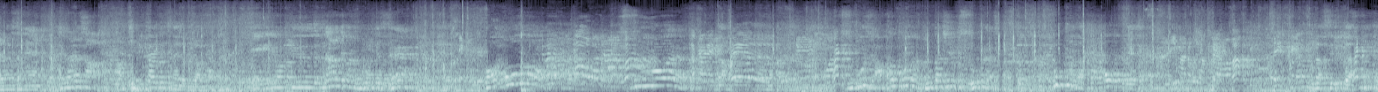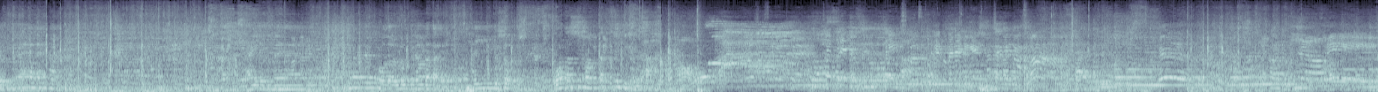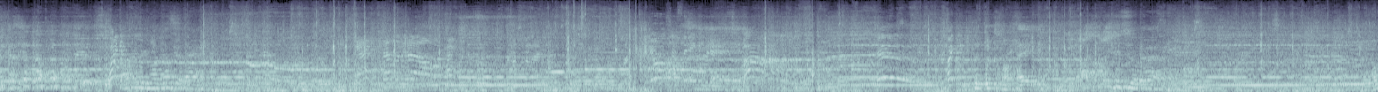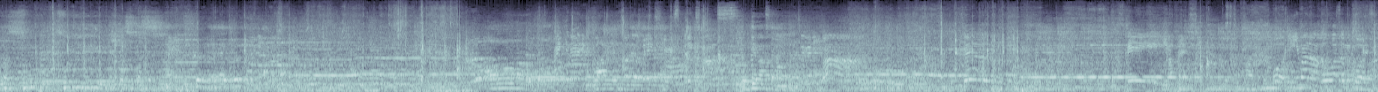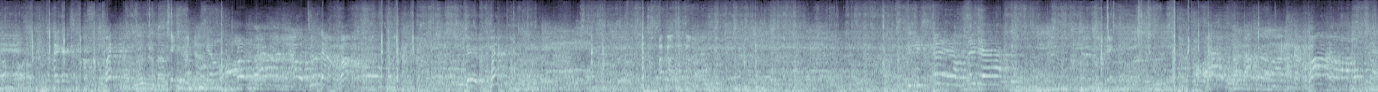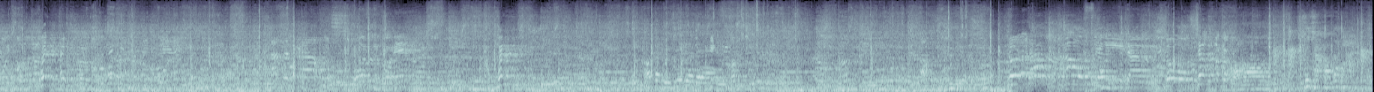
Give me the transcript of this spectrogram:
まりましたね始まりましたあ軽快ですねどちらも級ならではの動きですねおおすごいすごいです。赤コーナーの動体視力すごくないですか僕の名お今のキャプはセーフでいですねこのの中でタイミング勝負私全くついてきましたけましたね。今のは大技向こうですね。お願いします。はい。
